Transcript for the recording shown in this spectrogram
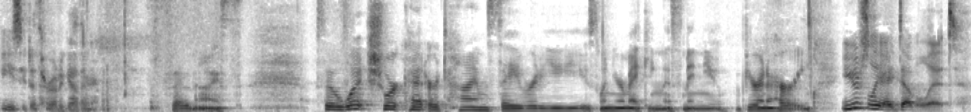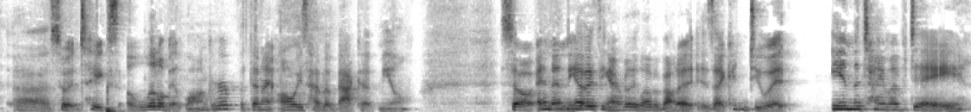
easy to throw together. So nice. So what shortcut or time saver do you use when you're making this menu if you're in a hurry? Usually I double it, uh, so it takes a little bit longer, but then I always have a backup meal. So, and then the other thing I really love about it is I can do it in the time of day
